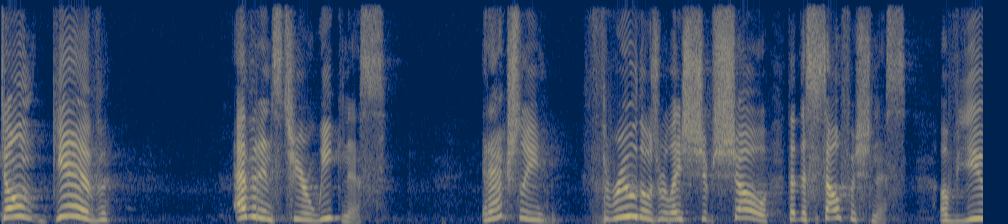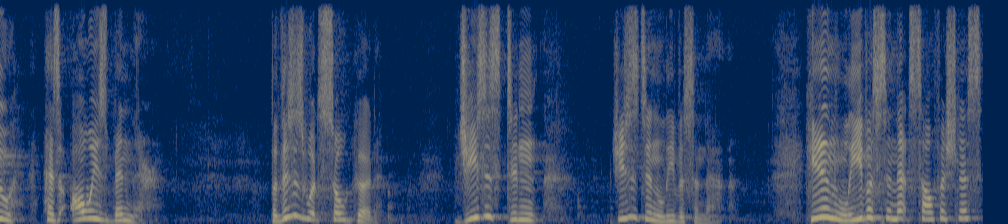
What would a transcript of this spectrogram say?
don't give evidence to your weakness. It actually, through those relationships, show that the selfishness of you has always been there. But this is what's so good. Jesus didn't, Jesus didn't leave us in that. He didn't leave us in that selfishness.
